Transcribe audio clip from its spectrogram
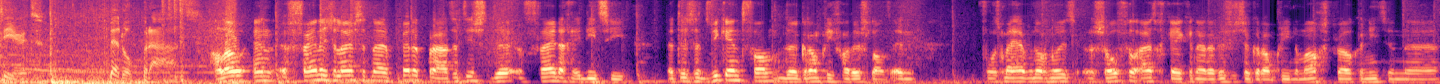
tijd. Paddock Praat. Hallo en fijn dat je luistert naar Paddock Praat. Het is de vrijdageditie. Het is het weekend van de Grand Prix van Rusland. En volgens mij hebben we nog nooit zoveel uitgekeken naar de Russische Grand Prix. Normaal gesproken niet een, uh,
